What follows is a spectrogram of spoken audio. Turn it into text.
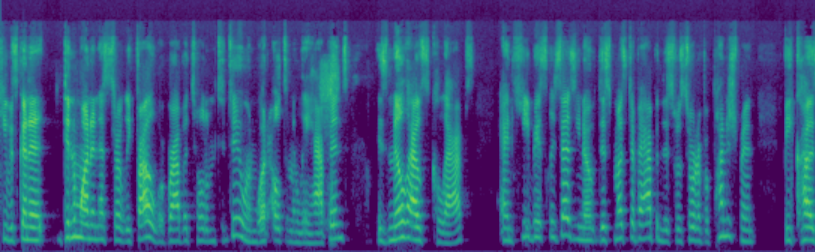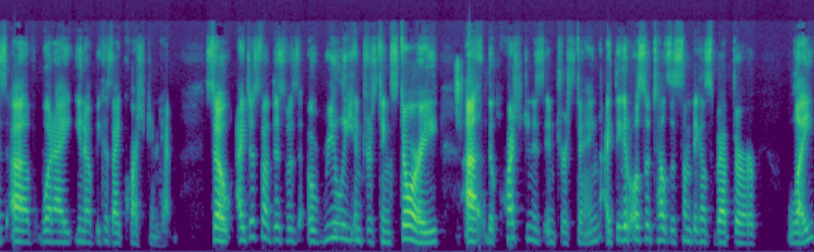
he was to, didn't want to necessarily follow what Rabbah told him to do. And what ultimately happens his mill house collapsed. And he basically says, you know, this must have happened. This was sort of a punishment because of what I, you know, because I questioned him. So I just thought this was a really interesting story. Uh, the question is interesting. I think it also tells us something else about their life,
